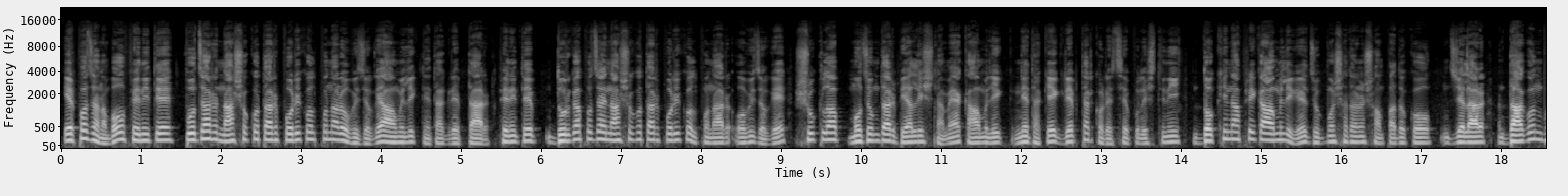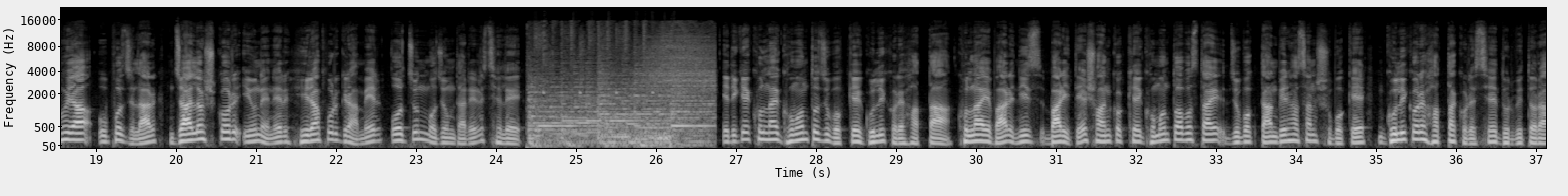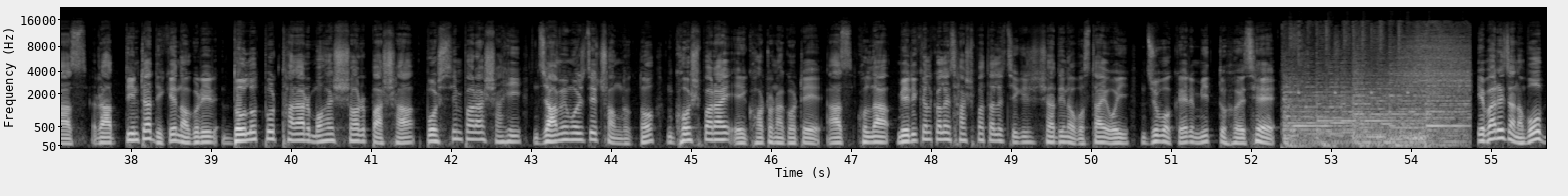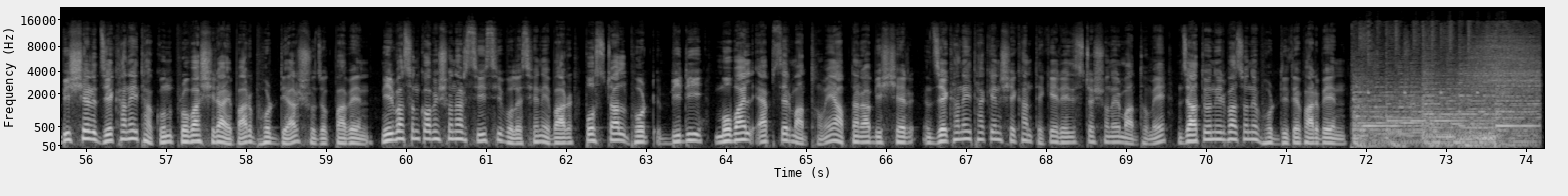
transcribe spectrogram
এরপর জানাব, ফেনীতে পূজার নাশকতার পরিকল্পনার অভিযোগে আওয়ামী লীগ নেতা গ্রেপ্তার। ফেনীতে দুর্গাপূজায় নাশকতার পরিকল্পনার অভিযোগে শুক্লব মজুমদার বিয়াল্লিশ নামে এক আওয়ামী লীগ নেতাকে গ্রেপ্তার করেছে পুলিশ। তিনি দক্ষিণ আফ্রিকা আওয়ামী লীগের যুগ্ম সাধারণ সম্পাদক ও জেলার দাগনভূঞা উপজেলার জায়লস্কর ইউনিয়নের হীরাপুর গ্রামের অর্জুন মজুমদারের ছেলে। এদিকে খুলনায় ঘুমন্ত যুবককে গুলি করে হত্যা। খুলনায় এবার নিজ বাড়িতে শয়নকক্ষে ঘুমন্ত অবস্থায় যুবক তানবীর হাসান শুভকে গুলি করে হত্যা করেছে দুর্বৃত্তরা রাত তিনটার দিকে নগরীর দৌলতপুর থানার মহেশ্বর পাশা, পশ্চিমপাড়া শাহী জামে মসজিদ সংলগ্ন ঘোষপাড়ায় এই ঘটনা ঘটে। আজ খুলনা মেডিকেল কলেজ হাসপাতালে চিকিৎসাধীন অবস্থায় ওই যুবকের মৃত্যু হয়েছে। এবারে জানাব, বিশ্বের যেখানেই থাকুন, প্রবাসীরা এবার ভোট দেওয়ার সুযোগ পাবেন। নির্বাচন কমিশনার সিসি বলেছেন, এবার পোস্টাল ভোট বিডি মোবাইল অ্যাপসের মাধ্যমে আপনারা বিশ্বের যেখানেই থাকেন, সেখান থেকে রেজিস্ট্রেশনের মাধ্যমে জাতীয় নির্বাচনে ভোট দিতে পারবেন।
